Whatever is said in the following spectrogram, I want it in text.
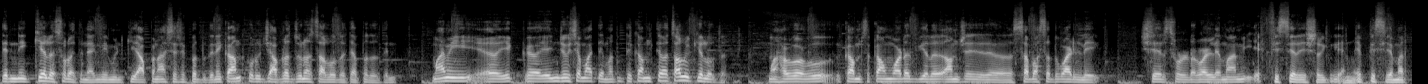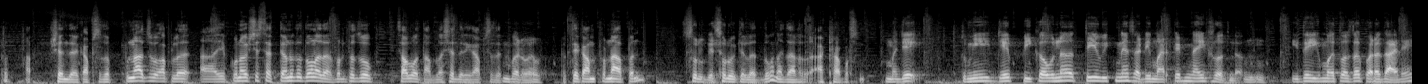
त्यांनी केलं सुरुवातीने ॲग्रीमेंट की आपण अशा अशा पद्धतीने काम करू जे आपलं जुनं चालू होतं त्या पद्धतीने. मग आम्ही एक एन जी ओच्या माध्यमातून ते काम तेव्हा चालू केलं होतं. मग हळूहळू कामचं काम वाढत गेलं. आमचे सभासद वाढले. शेअर्स होल्डर वाढले. मग आम्ही एफ पी सी रजिस्टर केली. आणि एफ पी सी मार्फत सेंद्रिय कापसाचा पुन्हा जो आपलं एकोणीसशे सत्त्याण्णव ते दोन हजारपर्यंत जो चालू होता आपला सेंद्रिय कापसाचा. बरोबर. ते काम पुन्हा आपण सुरू केलं. सुरू केलं दोन हजार अठरापासून म्हणजे तुम्ही जे पिकवलं ते विकण्यासाठी मार्केट नाही शोधलं. इथे एक महत्त्वाचा फरक आहे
